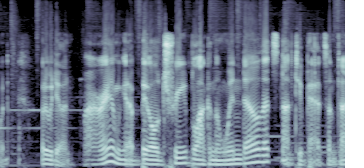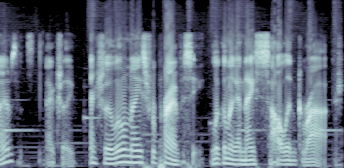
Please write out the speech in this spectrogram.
What, what are we doing? All right, we got a big old tree blocking the window. That's not too bad sometimes. It's actually actually a little nice for privacy. Looking like a nice solid garage.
